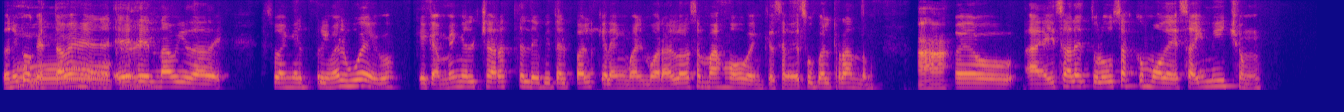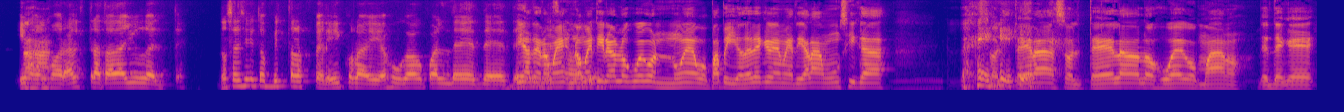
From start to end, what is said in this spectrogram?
Lo único que esta vez es, en Navidades. So, en el primer juego, que cambian el character de Peter Parker, en Miles Morales lo hacen más joven, que se ve súper random. Ajá. Pero ahí sale, tú lo usas como de side mission y Miles Morales trata de ayudarte. No sé si tú has visto las películas y has jugado un par de. de, Fíjate, no, me, no me tiran los juegos nuevos, papi. Yo desde que me metí a la música Soltera, soltera los juegos, mano. Desde que.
